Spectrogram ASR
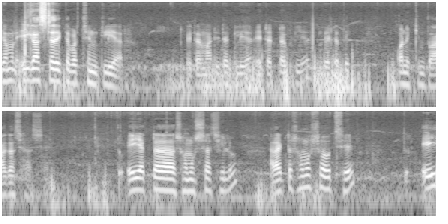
যেমন এই গাছটা দেখতে পাচ্ছেন ক্লিয়ার এটার মাটিটা ক্লিয়ার এটারটাও ক্লিয়ার কিন্তু এটাতে অনেক কিন্তু আগাছা আসে তো এই একটা সমস্যা ছিল। আর একটা সমস্যা হচ্ছে এই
